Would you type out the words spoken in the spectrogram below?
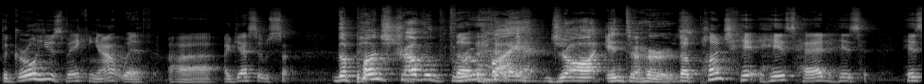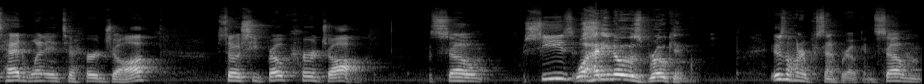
The girl he was making out with, uh, I guess it was The punch traveled through The- my jaw into hers. the punch hit his head. His his head went into her jaw, so she broke her jaw. So she's well, how do you know it was broken? it was 100 percent broken. So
